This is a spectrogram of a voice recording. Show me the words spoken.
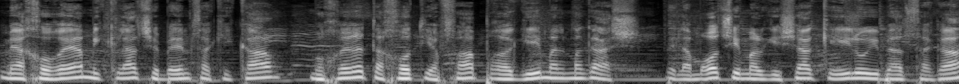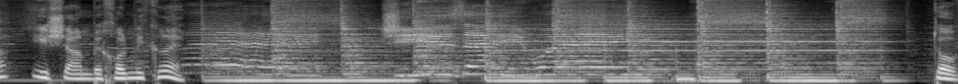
מאחורי המקלט שבאמצע הכיכר מוכרת אחות יפה פרגים על מגש, ולמרות שהיא מרגישה כאילו היא בהצגה, היא שם בכל מקרה. She טוב,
